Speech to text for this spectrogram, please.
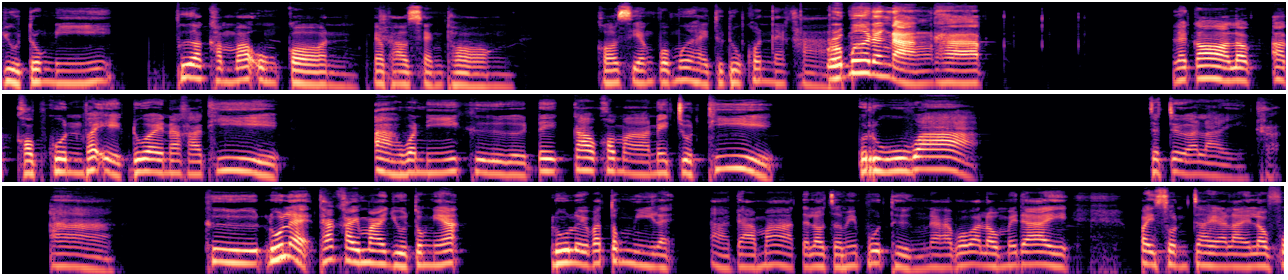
อยู่ตรงนี้ เพื่อคำว่าองค์กรแพรวพราวแสงทอง ขอเสียงปรบมือให้ทุกๆคนนะคะปรบมือดัง ๆ ครับ แล้วก็เราอะขอบคุณพระเอกด้วยนะคะที่อ่าวันนี้คือได้ก้าวเข้ามาในจุดที่รู้ว่าจะเจออะไรครับ อ่า คือรู้แหละ ถ้าใครมาอยู่ตรงเนี้ย รู้เลยว่าต้องมีแหละ อ่าดราม่าแต่เราจะไม่พูดถึงนะคะเพราะว่าเราไม่ได้ไปสนใจอะไรเราโฟ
